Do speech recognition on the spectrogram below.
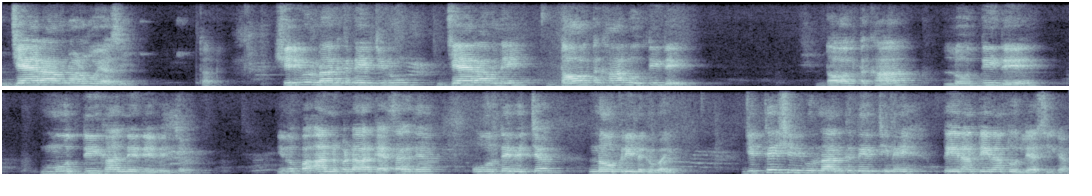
ਜੈ ਰਾਮ ਨਾਲ ਹੋਇਆ ਸੀ। ਸ੍ਰੀ ਗੁਰੂ ਨਾਨਕ ਦੇਵ ਜੀ ਨੂੰ ਜੈ ਰਾਮ ਨੇ ਦੌਲਤ ਖਾਂ ਲੋਧੀ ਦੇ, ਦੌਲਤ ਖਾਂ ਲੋਧੀ ਦੇ ਮੋਦੀਖਾਨੇ ਦੇ ਵਿੱਚ, ਜਿਹਨੂੰ ਆਪਾਂ ਅੰਨ ਭੰਡਾਰ ਕਹਿ ਸਕਦੇ ਹਾਂ, ਉਸ ਦੇ ਵਿੱਚ ਨੌਕਰੀ ਲਗਵਾਈ। ਜਿੱਥੇ ਸ੍ਰੀ ਗੁਰੂ ਨਾਨਕ ਦੇਵ ਜੀ ਨੇ 13 13 ਤੋਲਿਆ ਸੀਗਾ,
